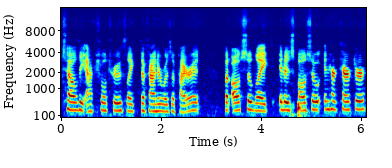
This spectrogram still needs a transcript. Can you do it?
tell the actual truth, like the founder was a pirate, but also like it is also in her character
